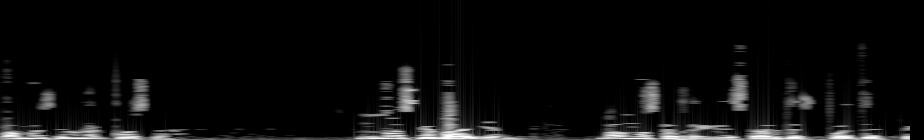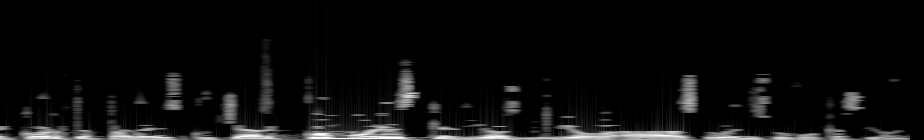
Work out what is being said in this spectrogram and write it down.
vamos a hacer una cosa. No se vayan. Vamos a regresar después de este corte para escuchar cómo es que Dios guió a Aso en su vocación.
